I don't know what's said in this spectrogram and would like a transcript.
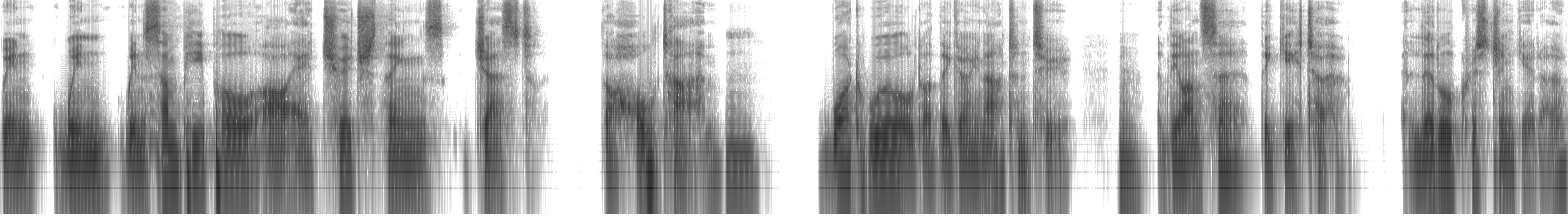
when when when some people are at church things just the whole time, Mm. what world are they going out into? Mm. The answer, the ghetto, a little Christian ghetto.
